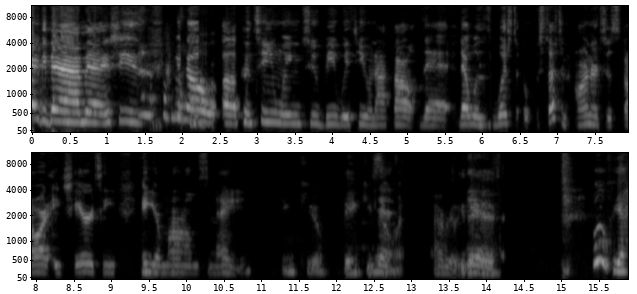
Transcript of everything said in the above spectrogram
baby down there and she's you know uh continuing to be with you and i thought that that was was such an honor to start a charity in your mom's name Thank you. Thank you so much. I really Yes. did. Woo, yeah,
